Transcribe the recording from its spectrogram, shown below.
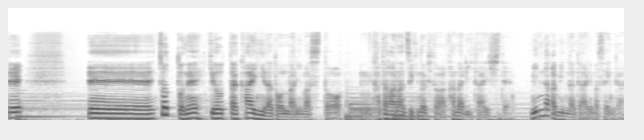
でえー、ちょっとね気取った会議などになりますと、うん、カタカナ好きの人がかなり対してみんながみんなではありませんが。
